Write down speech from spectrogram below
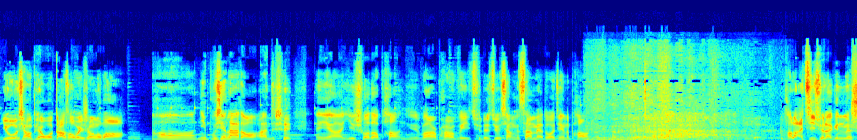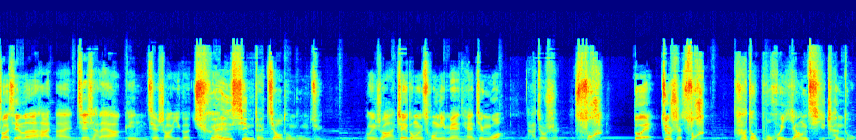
又想骗我打扫卫生了吧？啊，你不信拉倒啊！这，哎呀，一说到胖，你王二胖委屈的就像个三百多斤的胖子。好了，继续来跟你们说新闻哈。哎，接下来啊，给你们介绍一个全新的交通工具。我跟你说啊，这东西从你面前经过，那就是唰，对，就是唰，它都不会扬起尘土。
